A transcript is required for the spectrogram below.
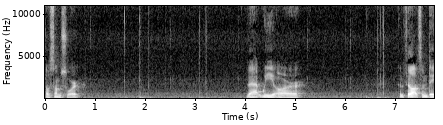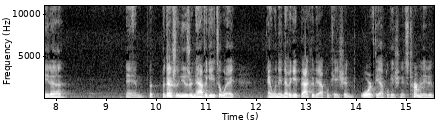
of some sort that we are going to fill out some data and potentially the user navigates away and when they navigate back to the application or if the application gets terminated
